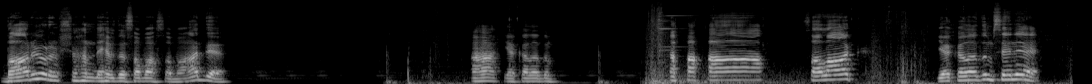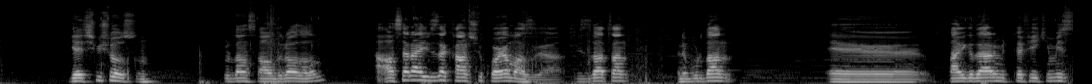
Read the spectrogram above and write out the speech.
Bağırıyorum şu anda evde sabah sabah. Hadi. Aha yakaladım. Salak. Yakaladım seni. Geçmiş olsun. Şuradan saldırı alalım. Aseray bize karşı koyamaz ya. Biz zaten hani buradan eee saygıdeğer müttefikimiz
